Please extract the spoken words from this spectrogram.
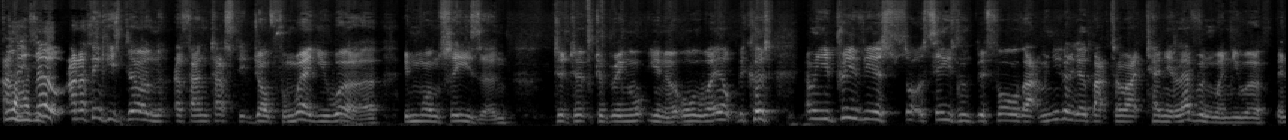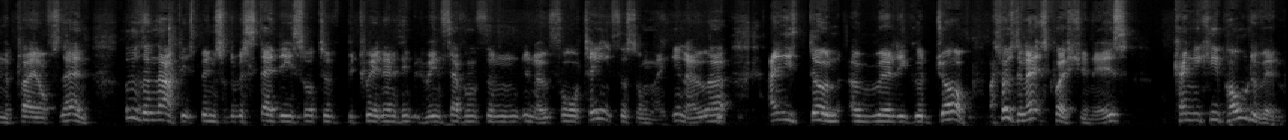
I think, no, and I think he's done a fantastic job from where you were in one season to, to, to bring up, you know, all the way up. Because, I mean, your previous sort of seasons before that, I mean, you're going to go back to like 10 11 when you were in the playoffs then. Other than that, it's been sort of a steady sort of between anything between seventh and, you know, 14th or something, you know, uh, and he's done a really good job. I suppose the next question is can you keep hold of him?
